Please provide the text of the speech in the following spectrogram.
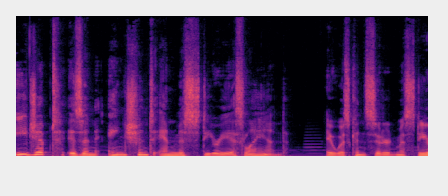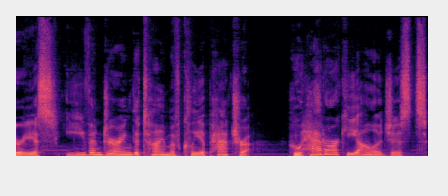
Egypt is an ancient and mysterious land. It was considered mysterious even during the time of Cleopatra, who had archaeologists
